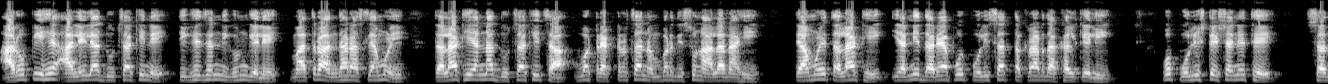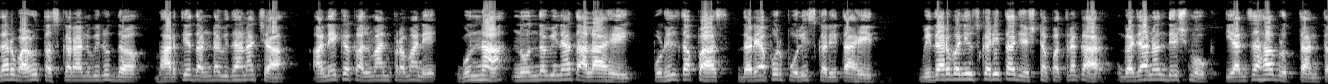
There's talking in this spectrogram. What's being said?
आरोपी हे आलेल्या दुचाकीने तिघेजण निघून गेले. मात्र अंधार असल्यामुळे तलाठी यांना दुचाकीचा व ट्रॅक्टरचा नंबर दिसून आला नाही. त्यामुळे तलाठी यांनी दर्यापूर पोलिसात तक्रार दाखल केली व पोलीस स्टेशन येथे सदर वाळू तस्करांविरुद्ध भारतीय दंडविधानाच्या अनेक कलमांप्रमाणे गुन्हा नोंदविण्यात आला आहे. पुढील तपास दर्यापूर पोलीस करीत आहेत. विदर्भ न्यूजकरिता ज्येष्ठ पत्रकार गजानन देशमुख यांचा हा वृत्तांत.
